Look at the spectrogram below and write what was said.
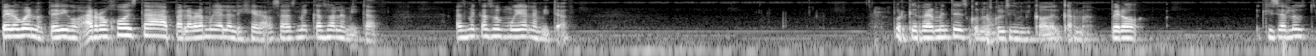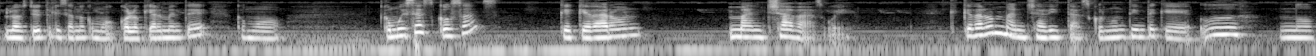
Pero bueno, te digo, arrojo esta palabra muy a la ligera, o sea, hazme caso a la mitad. Hazme caso muy a la mitad. Porque realmente desconozco el significado del karma, pero quizás lo, lo estoy utilizando como coloquialmente, como, como esas cosas que quedaron manchadas, güey quedaron manchaditas con un tinte que uh, no,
